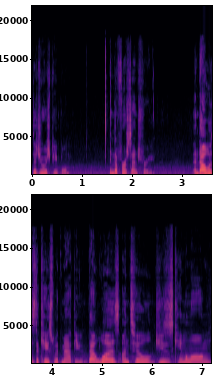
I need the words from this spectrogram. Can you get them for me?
the Jewish people in the first century. And that was the case with Matthew. That was until Jesus came along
